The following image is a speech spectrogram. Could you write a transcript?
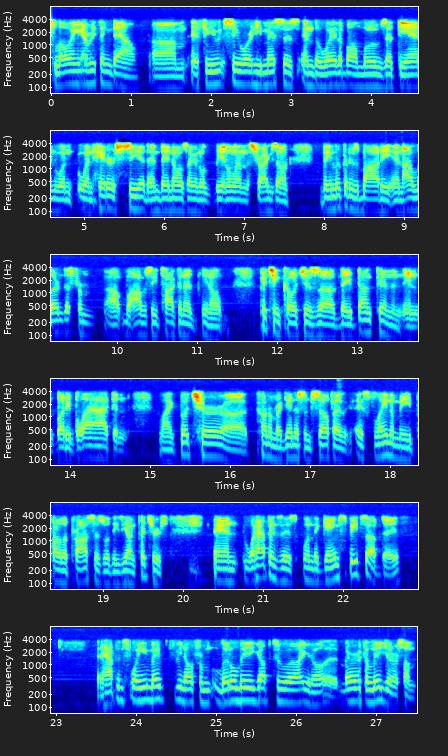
Slowing everything down. Um, if you see where he misses and the way the ball moves at the end, when when hitters see it and they know it's not going to be in the strike zone, they look at his body. And I learned this from uh, obviously talking to you know pitching coaches, uh, Dave Duncan and, and Buddy Black and Mike Butcher, uh, Connor McGuiness himself has explained to me part of the process with these young pitchers. And what happens is when the game speeds up, Dave. It happens when you make, you know, from little league up to, uh, you know, American Legion or something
